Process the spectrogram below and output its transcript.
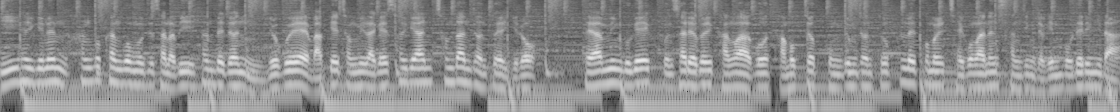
이 헬기는 한국항공우주 산업이 현대전 요구에 맞게 정밀하게 설계한 첨단 전투 헬기로 대한민국의 군사력을 강화하고 다목적 공중전투 플랫폼을 제공하는 상징적인 모델입니다.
